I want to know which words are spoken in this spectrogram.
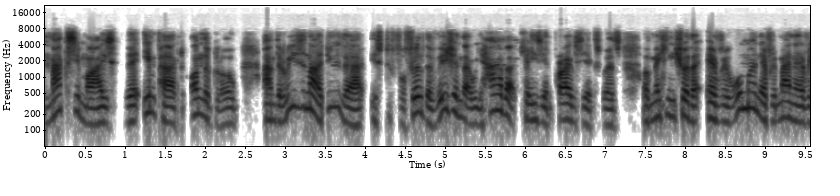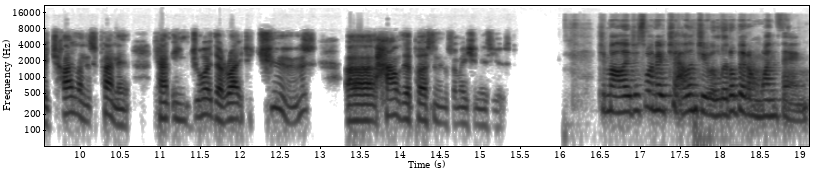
maximize their impact on the globe. And the reason I do that is to fulfill the vision that we have at Kazient Privacy Experts of making sure that every woman, every man, and every child on this planet can enjoy the right to choose uh, how their personal information is used. Jamal, I just want to challenge you a little bit on one thing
